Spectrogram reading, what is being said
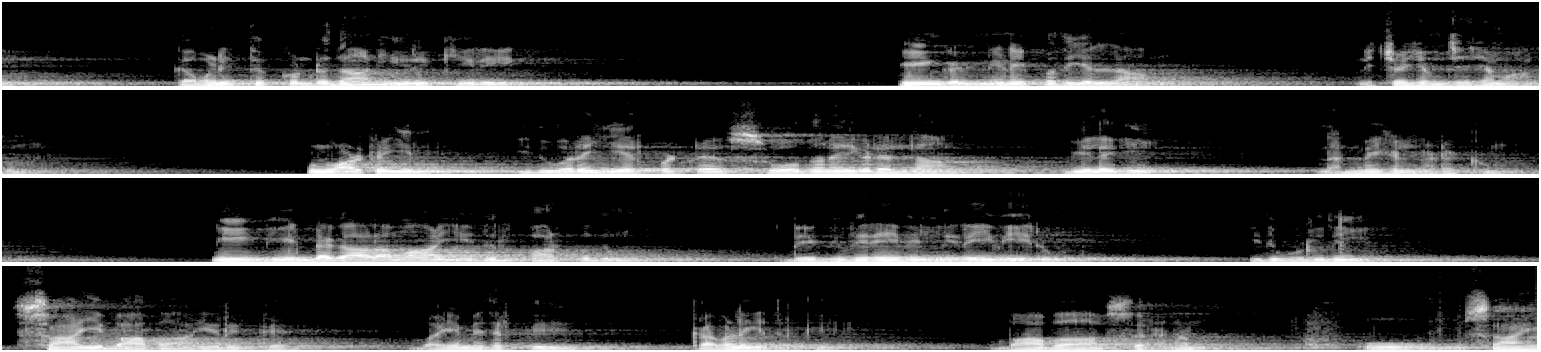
கவனித்துக் கொண்டுதான் இருக்கிறேன். நீங்கள் நினைப்பது எல்லாம் நிச்சயம் ஜெயமாகும். உன் வாழ்க்கையில் இதுவரை ஏற்பட்ட சோதனைகளெல்லாம் விலகி நன்மைகள் நடக்கும். நீ நீண்ட காலமாய் எதிர்பார்ப்பதும் வெகு விரைவில் நிறைவேறும். இது உறுதி. சாய் பாபா இருக்க. பயம் எதற்கு? கவலை எதற்கு? பாபா சரணம். ஓம் சாய்.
